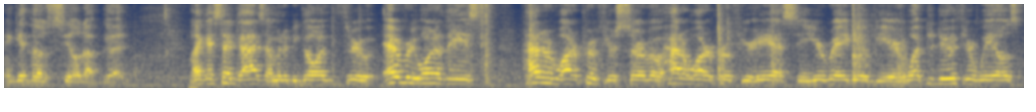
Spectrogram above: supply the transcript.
and get those sealed up good. Like I said guys, I'm going to be going through every one of these, how to waterproof your servo, how to waterproof your ESC, your radio gear, what to do with your wheels.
